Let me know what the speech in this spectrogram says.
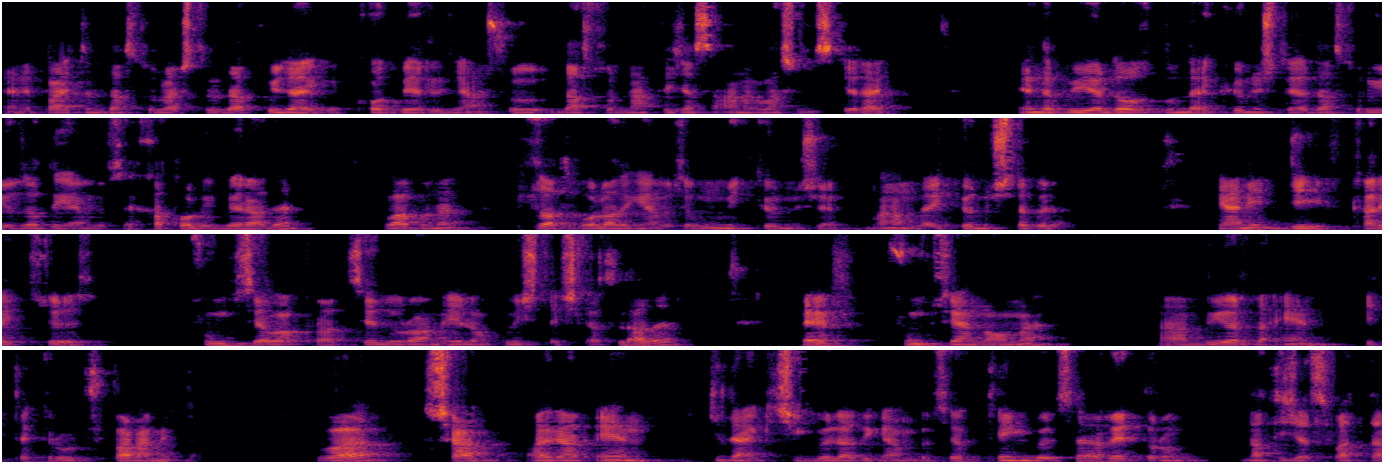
Ya'ni Python dasturlash tilida quyidagi kod berilgan. Shu dastur natijasini aniqlashimiz kerak. Endi bu yerda o'zi bunday ko'rinishda dasturga yozadigan bo'lsak, xatolik beradi va buni tuzatib oladigan bo'lsak, umumiy ko'rinishi mana bunday ko'rinishda bo'ladi. Ya'ni div kalit so'z funksiya va protsedurani e'lon qilishda ishlatiladi. F funksiya nomi e, bu yerda n bitta kiruvchi parametr. Va shart agar n ikkidan kichik bo'ladigan bo'lsa yoki teng bo'lsa return natija sifatida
